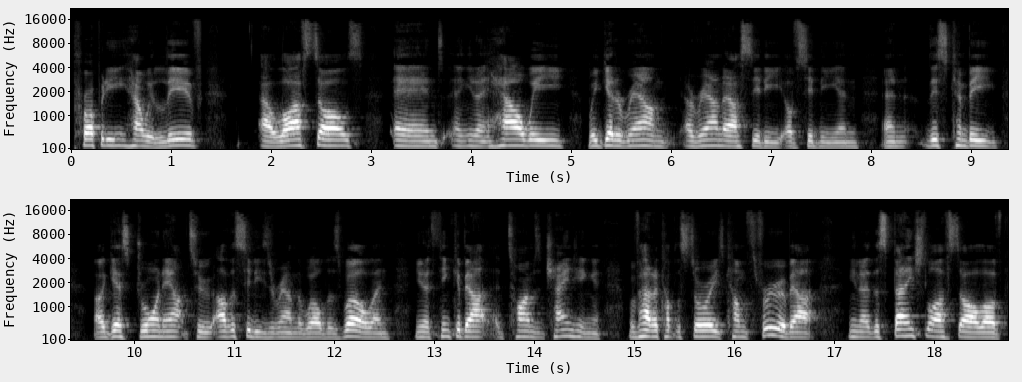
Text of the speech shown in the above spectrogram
property how we live our lifestyles and, and you know how we we get around around our city of Sydney. And and this can be I guess drawn out to other cities around the world as well. And you know think about times are changing. We've had a couple of stories come through about you know the Spanish lifestyle of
